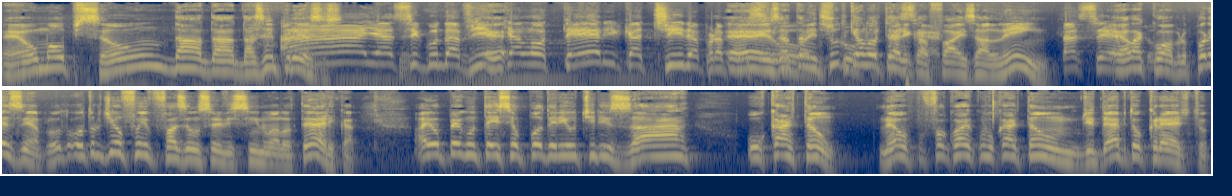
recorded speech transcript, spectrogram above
é uma opção da, da, das empresas. Ah, e a segunda via é, que a lotérica tira para pessoa. É, exatamente. Desculpa, Tudo que a tá lotérica tá faz além, tá ela cobra. Por exemplo, outro dia eu fui fazer um servicinho numa lotérica, aí eu perguntei se eu poderia utilizar o cartão né? O, o cartão de débito ou crédito.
